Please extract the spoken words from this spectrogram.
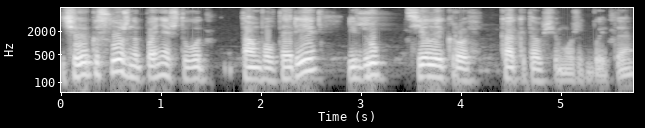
И человеку сложно понять, что вот там в алтаре, и вдруг тело и кровь. Как это вообще может быть, да?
